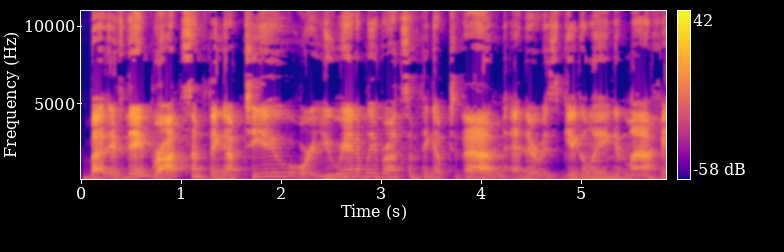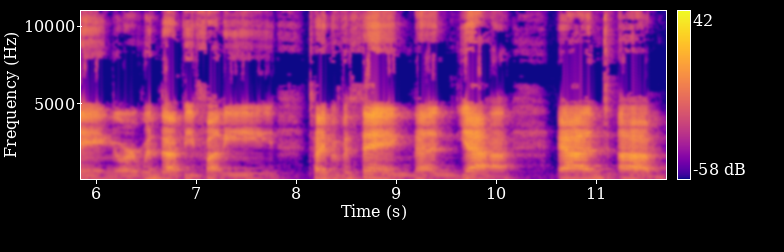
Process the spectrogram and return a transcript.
But if they brought something up to you or you randomly brought something up to them and there was giggling and laughing or wouldn't that be funny type of a thing, then yeah. And um,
